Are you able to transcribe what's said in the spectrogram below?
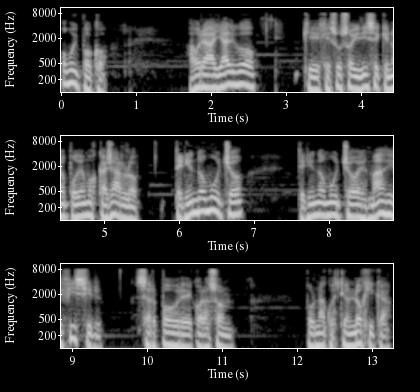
o muy poco. Ahora hay algo que Jesús hoy dice que no podemos callarlo. Teniendo mucho, teniendo mucho es más difícil ser pobre de corazón, por una cuestión lógica.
